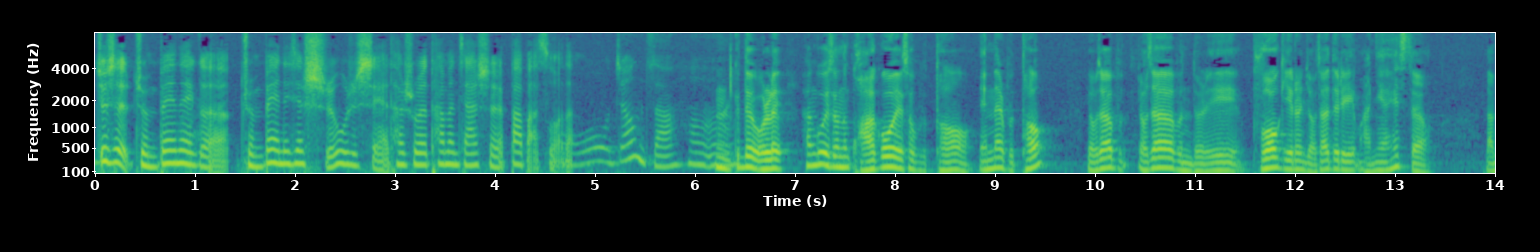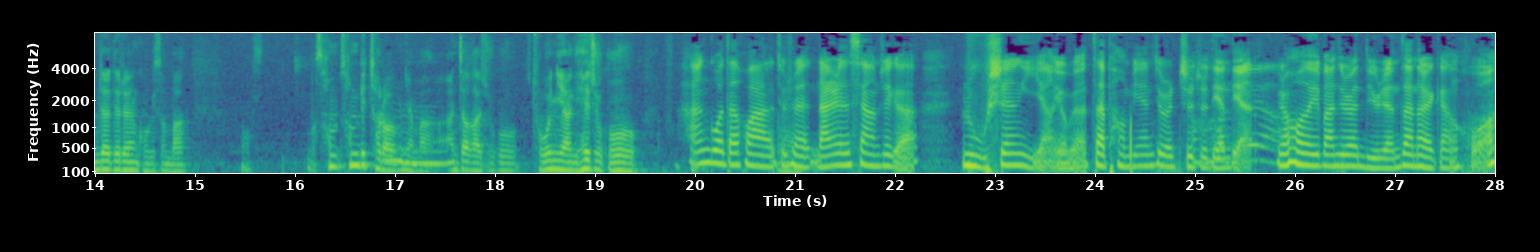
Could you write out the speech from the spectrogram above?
就是准备那个准备那些食物是谁？他说他们家是爸爸做的。哦，这样子啊，嗯 음, 근데 원래 한국에서는 과거에서부터 옛날부터 여자 여자분들이 부엌 일은 여자들이 많이 했어요. 남자들은 거기서 막 어, 뭐 선, 선비처럼 그냥 막 앉아가지고 좋은 이야기 해주고 韩国的话，就是男人像这个儒生一样，有没有在旁边就是指指点点？然后呢，一般就是女人在那儿干活。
